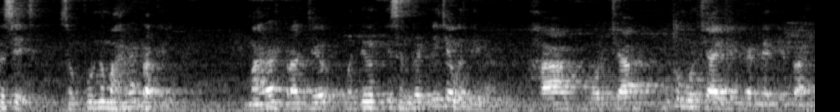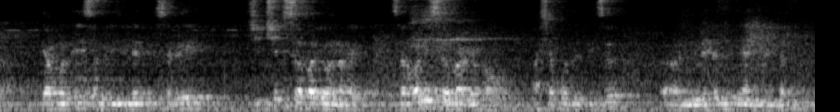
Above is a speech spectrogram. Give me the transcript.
तसेच संपूर्ण महाराष्ट्रातील महाराष्ट्र राज्य मध्यवर्ती संघटनेच्या वतीनं हा मोर्चा मुखमोर्चा आयोजित करण्यात येतो आहे. त्यामध्ये सांगली जिल्ह्यातील सगळे शिक्षक सहभागी होणार आहेत. सर्वांनी सहभागी व्हावं अशा पद्धतीचं निवेदन मी या निमित्तानं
